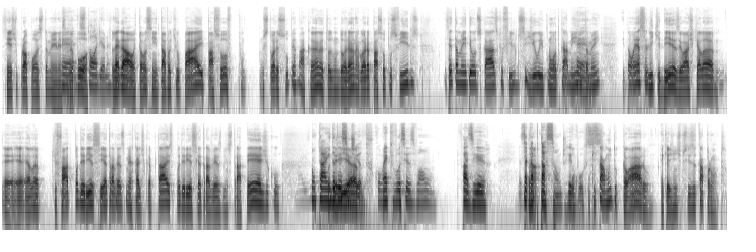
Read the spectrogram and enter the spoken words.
senso de propósito também, né? Você É, vê, pô, história, né? legal. Então, assim, tava aqui o pai, passou com uma história super bacana, todo mundo adorando, agora passou pros filhos. E você também tem outros casos que o filho decidiu ir para um outro caminho É. também. Então, essa liquidez, eu acho que ela, é, ela, de fato, poderia ser através do mercado de capitais, poderia ser através do estratégico. Não está ainda Poderia- decidido. Como é que vocês vão fazer essa Não. captação de O, recursos? o que está muito claro é que a gente precisa estar pronto.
